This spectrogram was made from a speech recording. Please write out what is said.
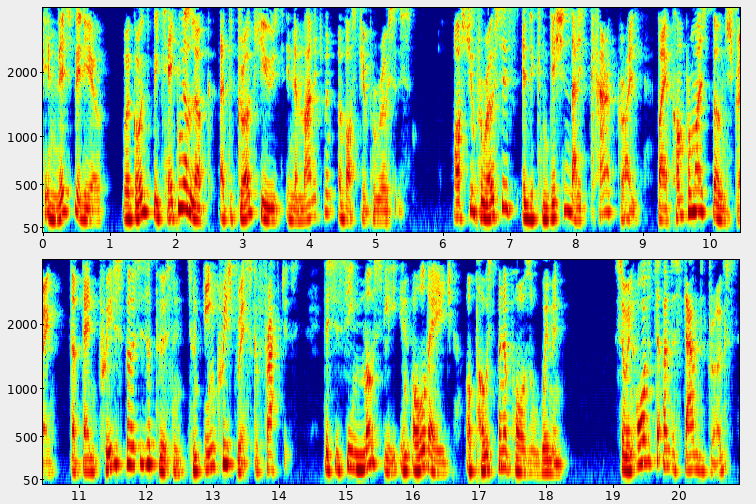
In this video, we're going to be taking a look at the drugs used in the management of osteoporosis. Osteoporosis is a condition that is characterized by a compromised bone strength that then predisposes a person to an increased risk of fractures. This is seen mostly in old age or postmenopausal women. So, in order to understand the drugs,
